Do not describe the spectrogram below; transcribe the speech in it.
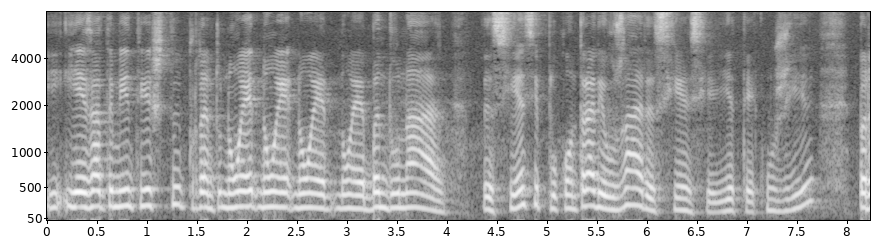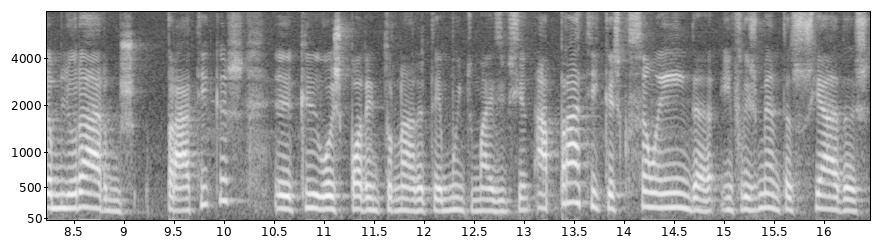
E, e, é exatamente este, portanto, não é, não, é, não, é, não é abandonar a ciência, pelo contrário, é usar a ciência e a tecnologia para melhorarmos práticas eh, que hoje podem tornar até muito mais eficiente. Há práticas que são ainda, infelizmente, associadas,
